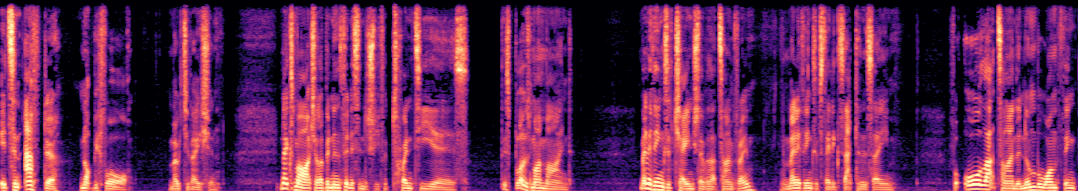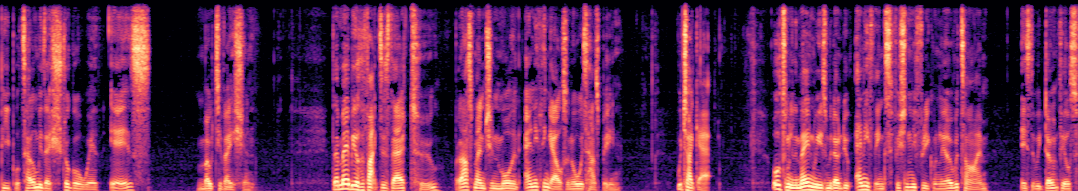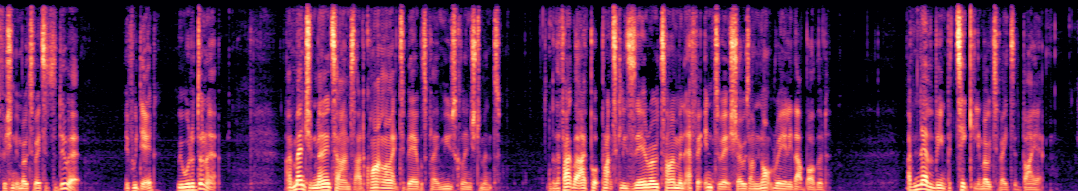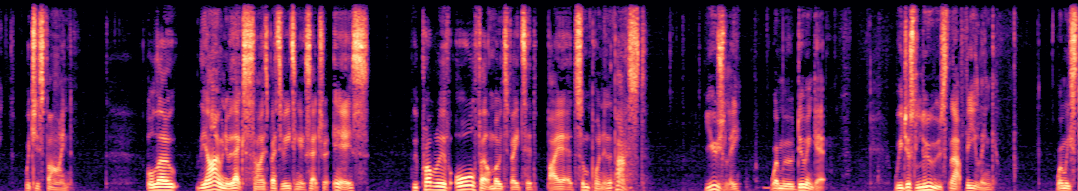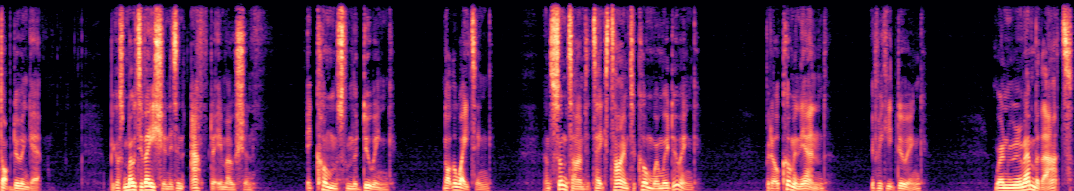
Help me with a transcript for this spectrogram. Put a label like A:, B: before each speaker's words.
A: It's an after, not before, motivation. Next March, I'll have been in the fitness industry for 20 years. This blows my mind. Many things have changed over that time frame, and many things have stayed exactly the same. For all that time, the number one thing people tell me they struggle with is motivation. There may be other factors there too, but that's mentioned more than anything else and always has been, which I get. Ultimately, the main reason we don't do anything sufficiently frequently over time is that we don't feel sufficiently motivated to do it. If we did, we would have done it. I've mentioned many times that I'd quite like to be able to play a musical instrument, but the fact that I've put practically zero time and effort into it shows I'm not really that bothered. I've never been particularly motivated by it, which is fine. Although the irony with exercise, better eating, etc., is we probably have all felt motivated by it at some point in the past. Usually when we were doing it. We just lose that feeling when we stop doing it. Because motivation is an after emotion. It comes from the doing, not the waiting. And sometimes it takes time to come when we're doing. But it'll come in the end, if we keep doing. When we remember that,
